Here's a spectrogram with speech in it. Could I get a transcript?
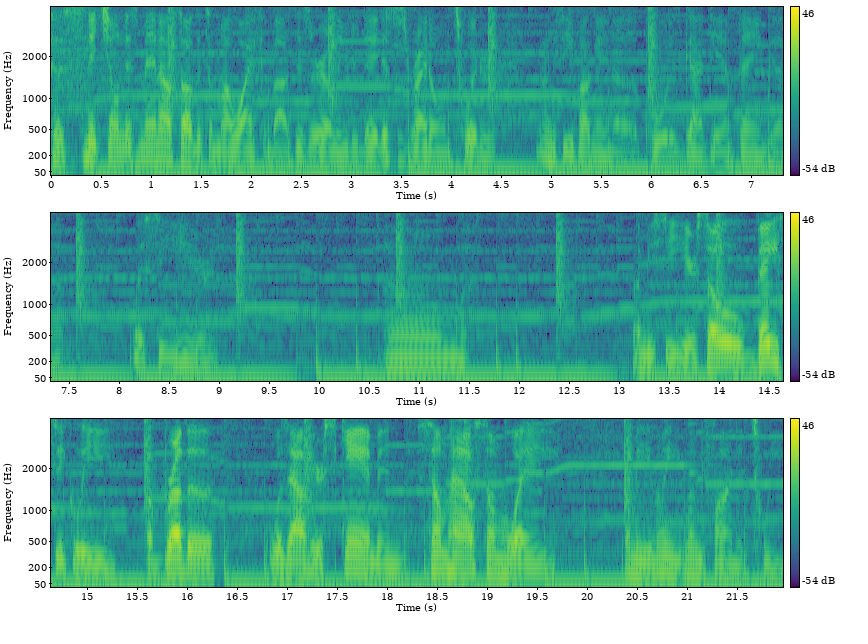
to snitch on this man. I was talking to my wife about this earlier today. This was right on Twitter. Let me see if I can uh, pull this goddamn thing up. Let's see here. Um, let me see here. So basically, a brother was out here scamming somehow, some way. Let me let me let me find a tweet.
